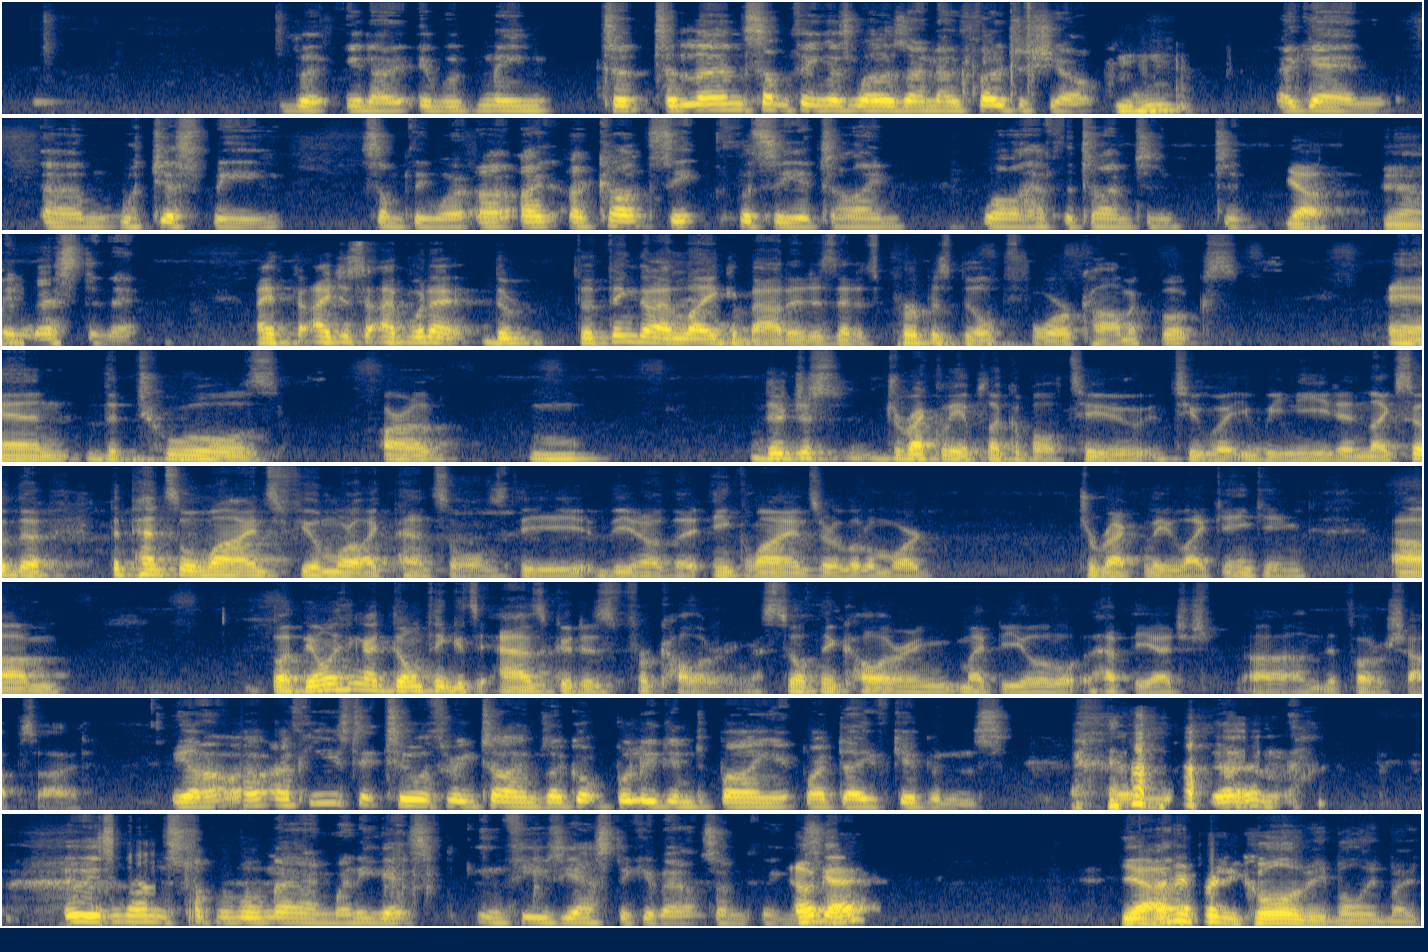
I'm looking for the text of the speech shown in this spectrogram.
that you know it would mean to, to learn something as well as I know Photoshop mm-hmm. again um, would just be something where I, I, I can't see foresee a time where I have the time to, to yeah, yeah. invest in it. I, I just I, what I the the thing that I like about it is that it's purpose built for comic books, and the tools are they're just directly applicable to to what we need. And like so the the pencil lines feel more like pencils. The, the you know the ink lines are a little more directly like inking. Um, but the only thing i don't think it's as good as for coloring. I still think coloring might be a little have the edge uh, on the photoshop side. Yeah i've used it two or three times. I got bullied into buying it by dave gibbons um, who is an unstoppable man when he gets enthusiastic about something. Okay. so yeah, that'd be pretty cool to be bullied by.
